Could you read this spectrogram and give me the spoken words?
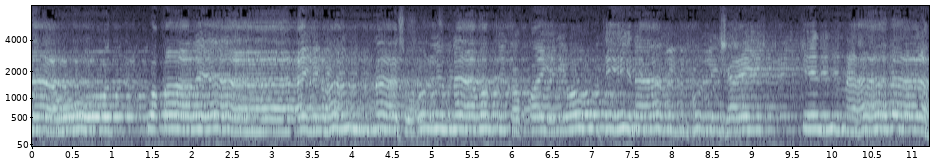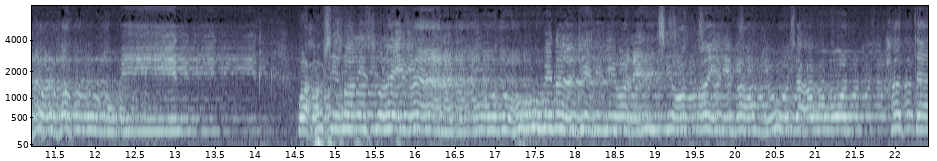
داود وقال يا أيها الناس علمنا منطق الطير وأوتينا من كل شيء إن هذا لهو الفضل المبين. وحشر لسليمان جنوده من الجن والإنس والطير فهم يوزعون حتى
